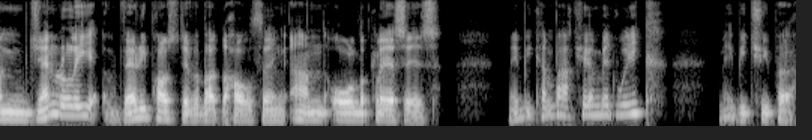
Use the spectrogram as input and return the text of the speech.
Um, generally very positive about the whole thing and all the places. Maybe come back here midweek. Maybe cheaper.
